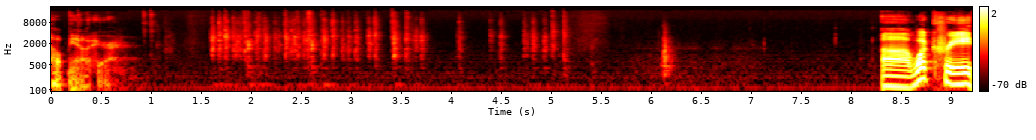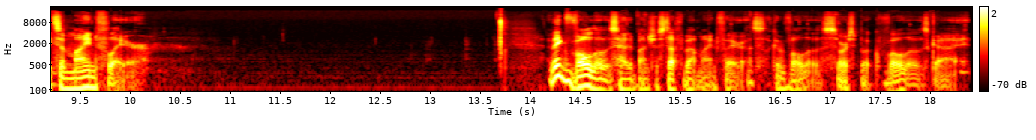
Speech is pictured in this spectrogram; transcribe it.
help me out here. Uh, what creates a mind flayer? I think Volo's had a bunch of stuff about mind flayer. Let's look at Volo's sourcebook, Volo's guide.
